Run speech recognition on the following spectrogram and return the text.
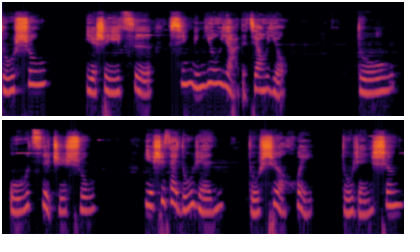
读书也是一次心灵优雅的交友。读无字之书，也是在读人、读社会、读人生。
